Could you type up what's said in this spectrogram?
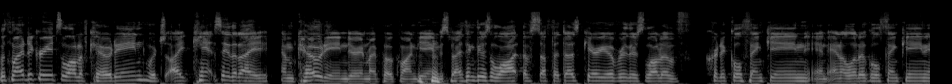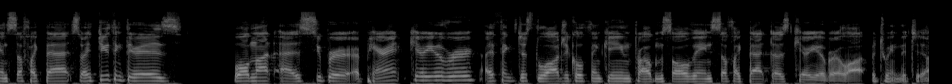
with my degree, it's a lot of coding, which I can't say that I am coding during my Pokemon games, but I think there's a lot of stuff that does carry over. There's a lot of critical thinking and analytical thinking and stuff like that. So I do think there is, while not as super apparent carryover, I think just logical thinking, problem solving, stuff like that does carry over a lot between the two.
